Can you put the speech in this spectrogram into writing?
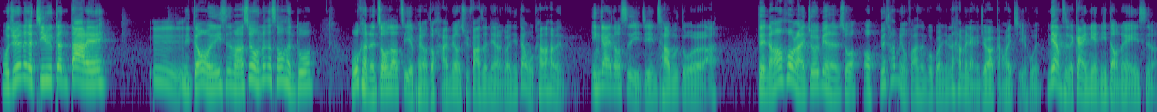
我觉得那个几率更大嘞。嗯，你懂我的意思吗？所以我那个时候很多，我可能周遭自己的朋友都还没有去发生那样的关系，但我看到他们应该都是已经差不多了啦。对，然后后来就会变成说，哦，因为他们有发生过关系，那他们两个就要赶快结婚，那样子的概念，你懂那个意思吗？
